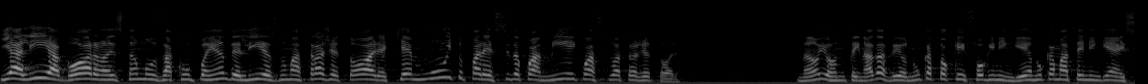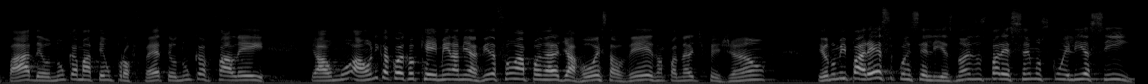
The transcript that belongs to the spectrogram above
E ali, agora, nós estamos acompanhando Elias numa trajetória que é muito parecida com a minha e com a sua trajetória. Não, eu não tem nada a ver. Eu nunca toquei fogo em ninguém, eu nunca matei ninguém à espada, eu nunca matei um profeta, eu nunca falei. A única coisa que eu queimei na minha vida foi uma panela de arroz, talvez, uma panela de feijão. Eu não me pareço com esse Elias. Nós nos parecemos com Elias, sim.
